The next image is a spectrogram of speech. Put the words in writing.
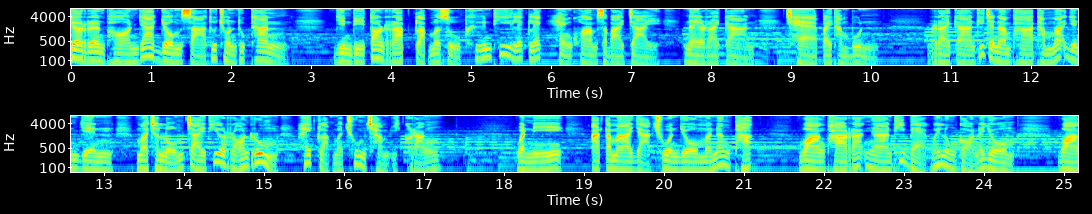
เจริญพรญาติโยมสาธุชนทุกท่าน ยินดีต้อนรับกลับมาสู่พื้นที่เล็กๆ แห่งความสบายใจ ในรายการแชร์ไปทำบุญ รายการที่จะนำพาธรรมะเย็นๆ มาฉโลมใจที่ร้อนรุ่มให้กลับมาชุ่มฉ่ำอีกครั้ง วันนี้อาตมาอยากชวนโยมมานั่งพัก วางภาระงานที่แบกไว้ลงก่อนนะโยม วาง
